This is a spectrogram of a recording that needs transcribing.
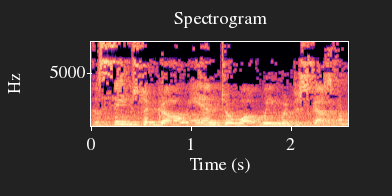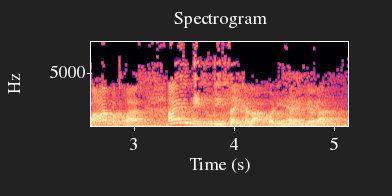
this seems to go into what we would discuss in a Bible class, I immediately think about what he had to give up.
